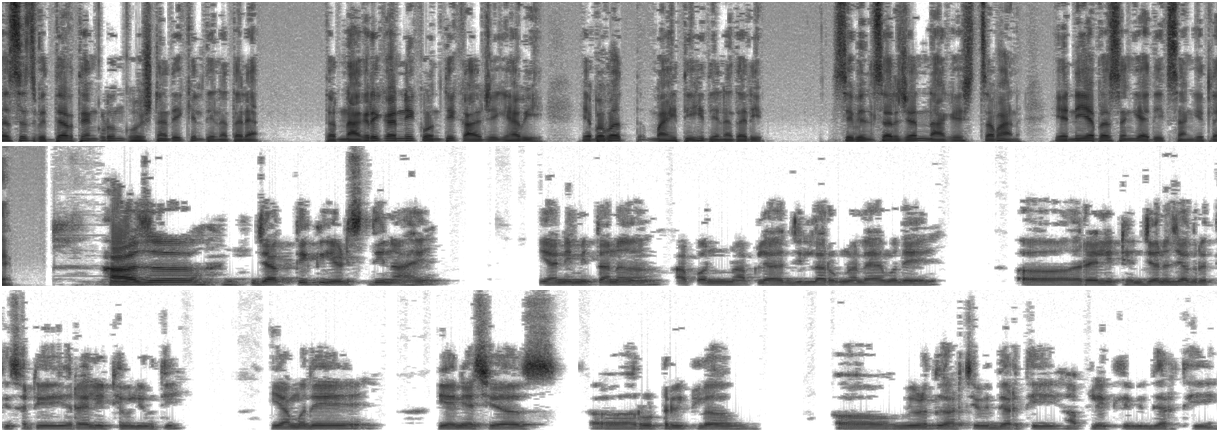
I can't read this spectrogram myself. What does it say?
तसंच विद्यार्थ्यांकडून घोषणा देखील देण्यात आल्या. तर नागरिकांनी कोणती काळजी घ्यावी याबाबत माहितीही देण्यात आली. सिव्हिल सर्जन नागेश चव्हाण यांनी या प्रसंगी अधिक सांगितलंय आज जागतिक एड्स दिन आहे. या निमित्तानं आपण आपल्या जिल्हा रुग्णालयामध्ये रॅली ठे जनजागृतीसाठी रॅली ठेवली होती. यामध्ये N S S rotary club विळतघाटचे विद्यार्थी आपले इथले विद्यार्थी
